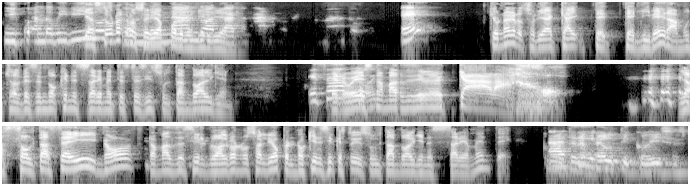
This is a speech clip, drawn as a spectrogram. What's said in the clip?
Y cuando vivimos y hasta una grosería puede venir bien. ¿Eh? Que una grosería que te, te, libera muchas veces, no que necesariamente estés insultando a alguien. Exacto. Pero es nada más decir, carajo. Ya soltaste ahí, ¿no? Nada más decirlo, algo no salió, pero no quiere decir que estoy insultando a alguien necesariamente. Como terapéutico, dices.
